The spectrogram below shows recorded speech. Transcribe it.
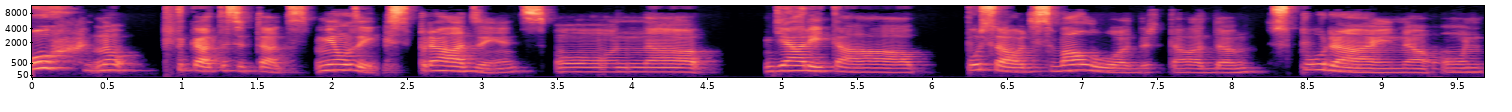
uh, nu, tas ir tāds milzīgs sprādziens. Un, uh, ja arī tā pusaudzes valoda ir tāda spuraina un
